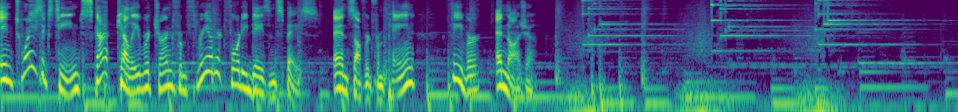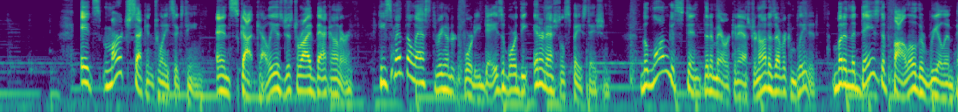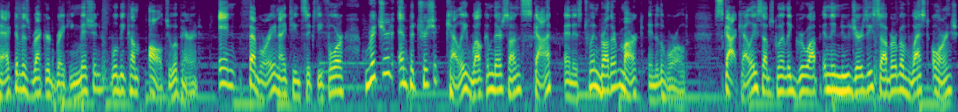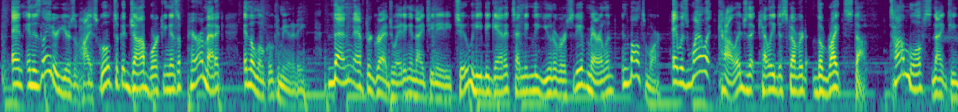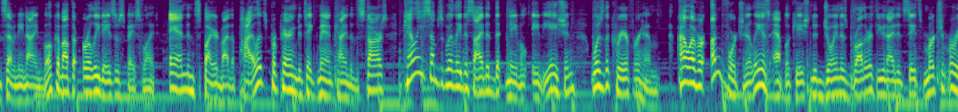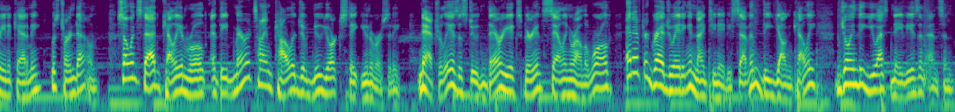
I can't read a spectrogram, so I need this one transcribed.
In 2016, Scott Kelly returned from 340 days in space and suffered from pain, fever, and nausea. It's March 2nd, 2016, and Scott Kelly has just arrived back on Earth. He spent the last 340 days aboard the International Space Station, the longest stint that American astronaut has ever completed. But in the days to follow, the real impact of his record-breaking mission will become all too apparent. In February 1964, Richard and Patricia Kelly welcomed their son Scott and his twin brother Mark into the world. Scott Kelly subsequently grew up in the New Jersey suburb of West Orange and in his later years of high school took a job working as a paramedic in the local community. Then, after graduating in 1982, he began attending the University of Maryland in Baltimore. It was while at college that Kelly discovered the right stuff Tom Wolfe's 1979 book about the early days of spaceflight. And inspired by the pilots preparing to take mankind to the stars, Kelly subsequently decided that naval aviation was the career for him. However, unfortunately, his application to join his brother at the United States Merchant Marine Academy was turned down. So instead, Kelly enrolled at the Maritime College of New York State University. Naturally, as a student there, he experienced sailing around the world, and after graduating in 1987, the young Kelly joined the U.S. Navy as an ensign.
